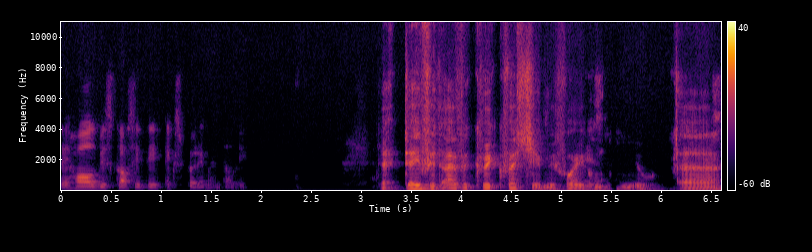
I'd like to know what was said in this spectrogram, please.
the Hall viscosity experimentally. David, I have a quick question before you Please. continue. Uh,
